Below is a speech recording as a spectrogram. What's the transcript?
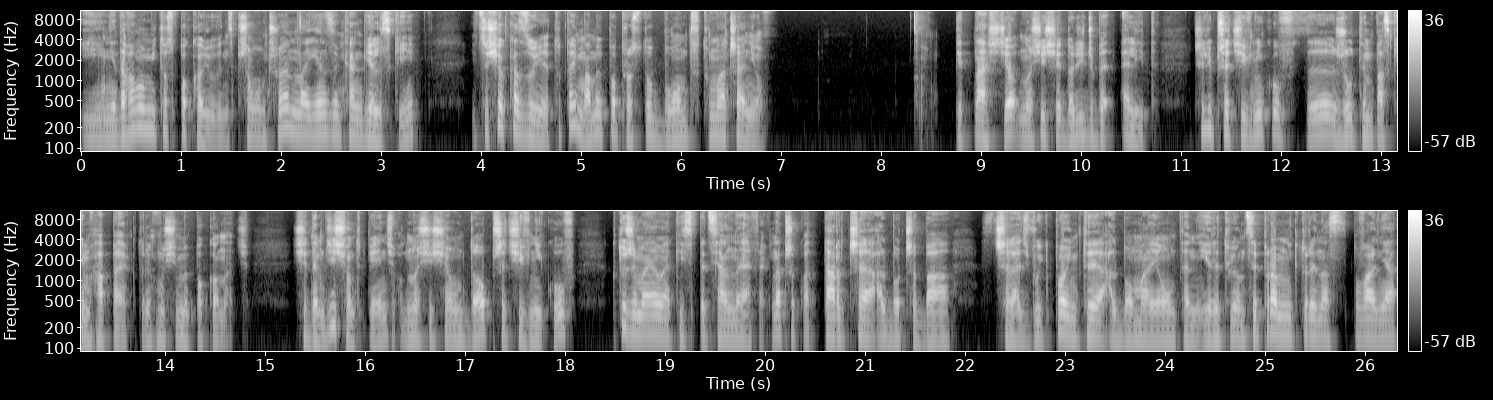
i nie dawało mi to spokoju, więc przełączyłem na język angielski i co się okazuje, tutaj mamy po prostu błąd w tłumaczeniu. 15 odnosi się do liczby elit, czyli przeciwników z żółtym paskiem HP, których musimy pokonać. 75 odnosi się do przeciwników, którzy mają jakiś specjalny efekt, na przykład tarcze, albo trzeba strzelać w weak pointy, albo mają ten irytujący promień, który nas spowalnia.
